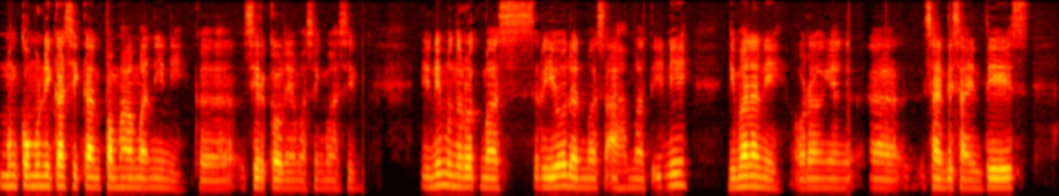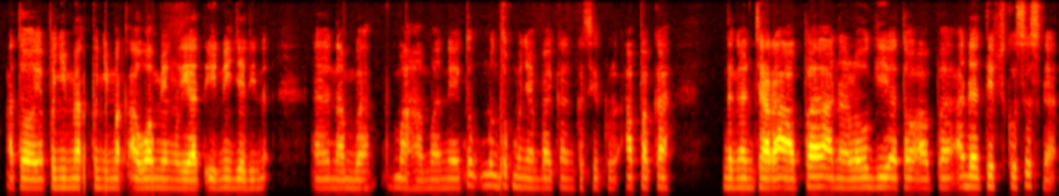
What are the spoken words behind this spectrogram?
mengkomunikasikan pemahaman ini ke circle-nya masing-masing. Ini menurut Mas Rio dan Mas Ahmad ini gimana nih orang yang eh, saintis-saintis atau penyimak-penyimak awam yang lihat ini jadi eh, nambah pemahamannya itu untuk menyampaikan ke sirkul? Apakah dengan cara apa, analogi atau apa? Ada tips khusus nggak?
